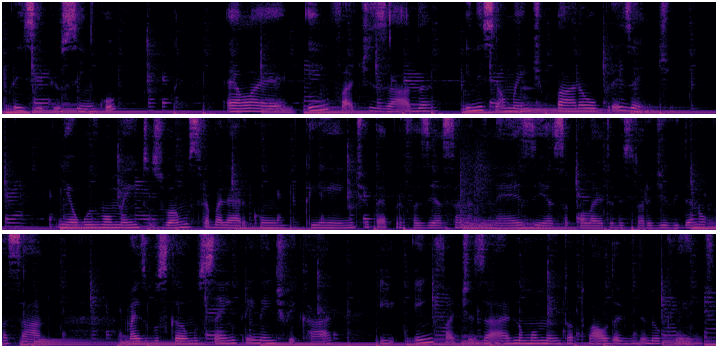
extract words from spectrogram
Princípio 5. Ela é enfatizada inicialmente para o presente. Em alguns momentos vamos trabalhar com o cliente até para fazer essa anamnese e essa coleta da história de vida no passado, mas buscamos sempre identificar e enfatizar no momento atual da vida do cliente.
